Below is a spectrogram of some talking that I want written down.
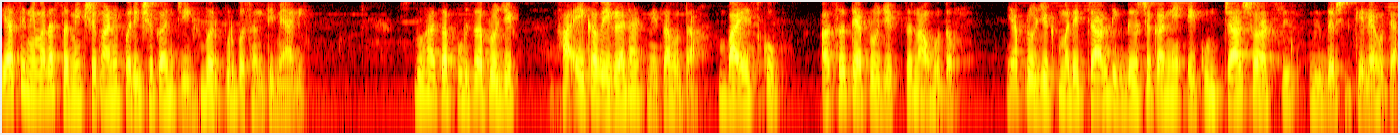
या सिनेमाला समीक्षक आणि परीक्षकांची भरपूर पसंती मिळाली. स्पृहाचा पुढचा प्रोजेक्ट हा एका वेगळ्या धाटणीचा होता. बायोस्कोप असं त्या प्रोजेक्टचं नाव होतं. या प्रोजेक्टमध्ये चार दिग्दर्शकांनी एकूण चार शॉर्ट्स दिग्दर्शित केल्या होत्या.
